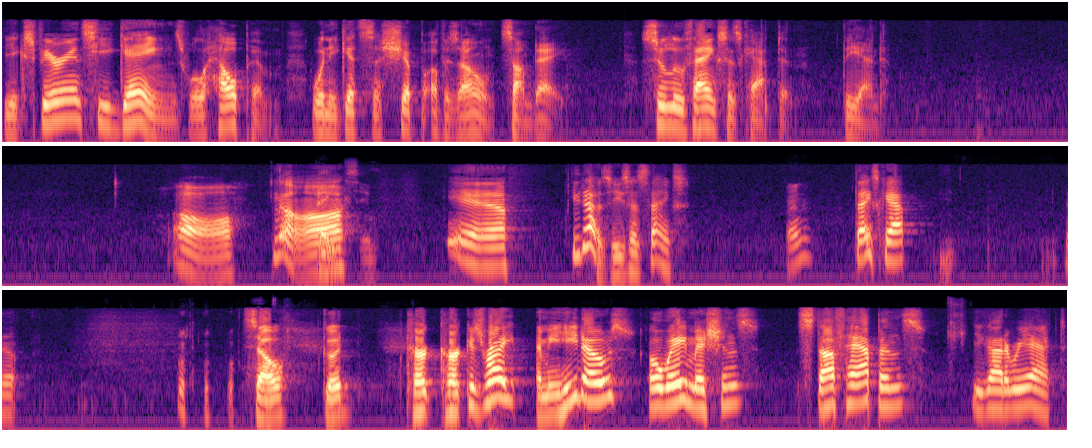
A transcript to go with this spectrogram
The experience he gains will help him when he gets a ship of his own someday. Sulu thanks his captain. The end. Aw, Aw, thanks yeah, he does. He says thanks. I know. Thanks, Cap. Yep. so good. Kirk Kirk is right. I mean, he knows. Away missions, stuff happens. You got to react.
